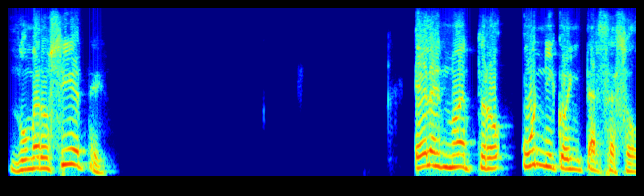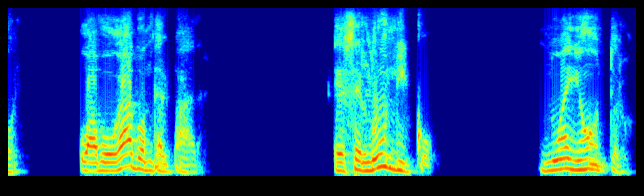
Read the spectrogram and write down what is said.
Número siete. Él es nuestro único intercesor o abogado ante el Padre. Es el único. No hay otro.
